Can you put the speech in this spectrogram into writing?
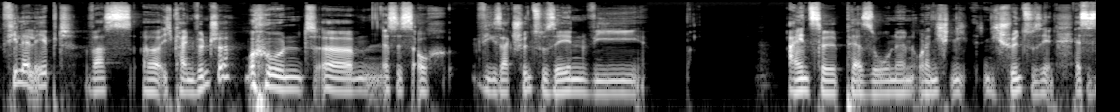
viel erlebt, was äh, ich keinen wünsche. Und ähm, es ist auch, wie gesagt, schön zu sehen, wie Einzelpersonen oder nicht, nicht, nicht schön zu sehen. Es ist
